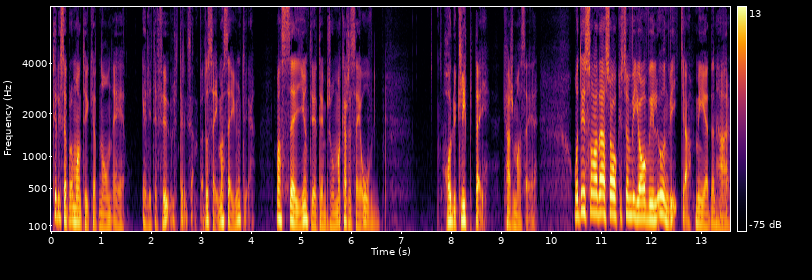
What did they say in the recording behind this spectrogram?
till exempel om man tycker att någon är, är lite ful till exempel, då säger man säger ju inte det. Man säger ju inte det till en person, man kanske säger oh, har du klippt dig? Kanske man säger. Och det är sådana där saker som jag vill undvika med den här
